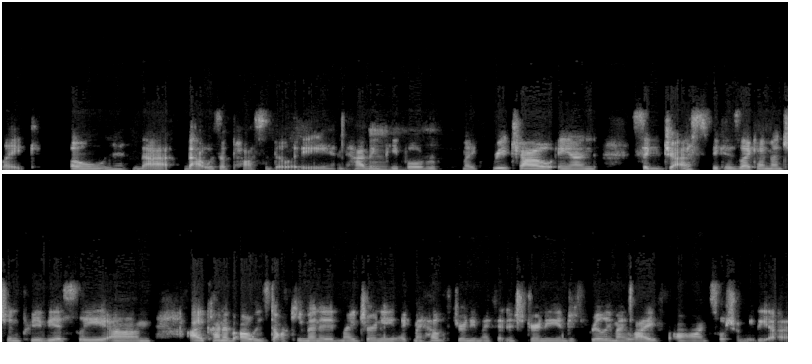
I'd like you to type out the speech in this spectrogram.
like own that that was a possibility and having mm. people like reach out and suggest because like i mentioned previously um, i kind of always documented my journey like my health journey my fitness journey and just really my life on social media.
